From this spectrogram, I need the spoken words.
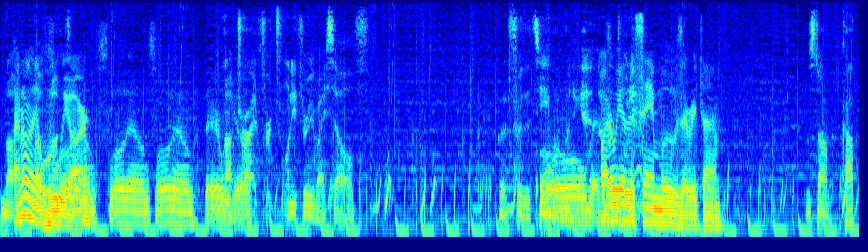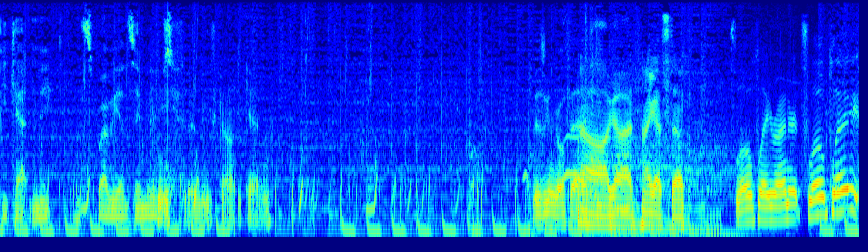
I'm not, I don't know who we are. Down, slow down, slow down. There I'm we not go. trying for 23 myself. But for the team, I'm Oh, gonna get man. Why do we have the same moves every time? Stop copycatting me. That's why we have the same moves. said he's copycatting. This is gonna go fast. Oh god, I got stuck. Slow play, Reinhard. Slow play.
